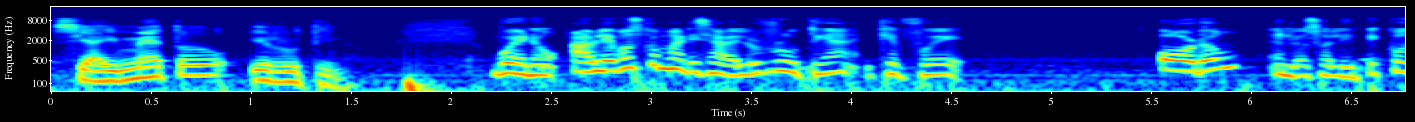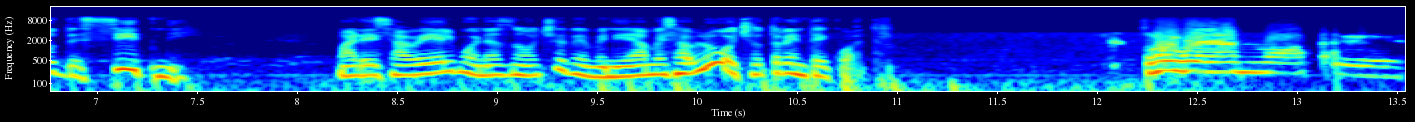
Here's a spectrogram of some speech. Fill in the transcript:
si hay método y rutina. Bueno, hablemos con Marisabel Urrutia, que fue oro en los Olímpicos de Sydney. María Isabel, buenas noches, bienvenida a Mesa Blue 834. Muy buenas noches.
